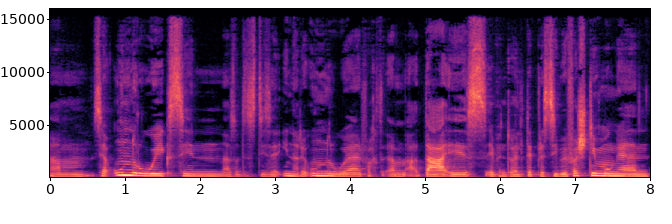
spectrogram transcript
ähm, sehr unruhig sind, also dass diese innere Unruhe einfach ähm, da ist, eventuell depressive Verstimmungen,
